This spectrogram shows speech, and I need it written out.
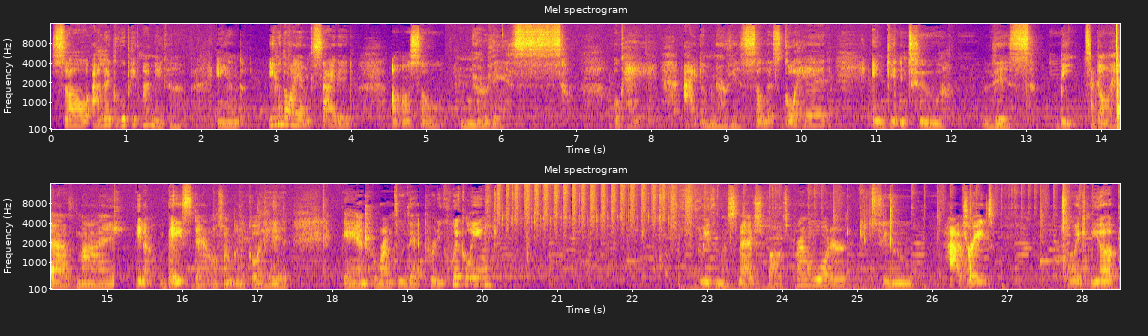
So I let Google pick my makeup and even though I am excited, I'm also nervous, okay? I am nervous. So let's go ahead and get into this beat. I don't have my, you know, base down, so I'm gonna go ahead and run through that pretty quickly. I'm using my Smashbox Primer Water to hydrate, to wake me up,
